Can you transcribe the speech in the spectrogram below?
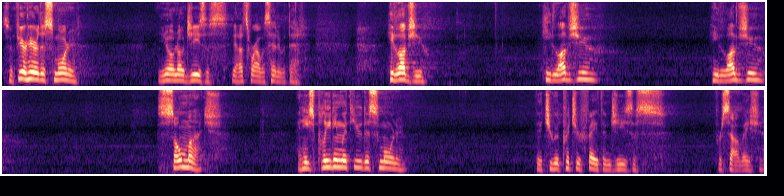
So if you're here this morning, you don't know Jesus, yeah, that's where I was headed with that. He loves you. He loves you. He loves you so much. And He's pleading with you this morning that you would put your faith in Jesus for salvation.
